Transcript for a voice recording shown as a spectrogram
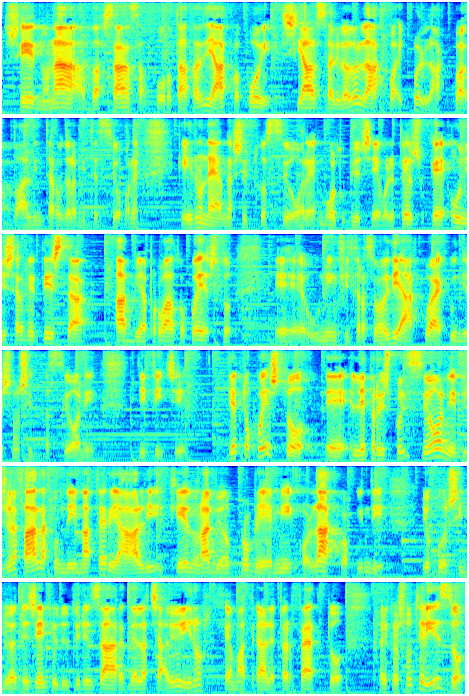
se non ha abbastanza portata di acqua poi si alza il livello dell'acqua e quell'acqua va all'interno dell'abitazione e non è una situazione molto piacevole. Penso che ogni serventista abbia provato questo eh, un'infiltrazione di acqua e quindi sono situazioni difficili Detto questo, eh, le predisposizioni bisogna farla con dei materiali che non abbiano problemi con l'acqua, quindi io consiglio ad esempio di utilizzare dell'acciaio inox che è un materiale perfetto per questo utilizzo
